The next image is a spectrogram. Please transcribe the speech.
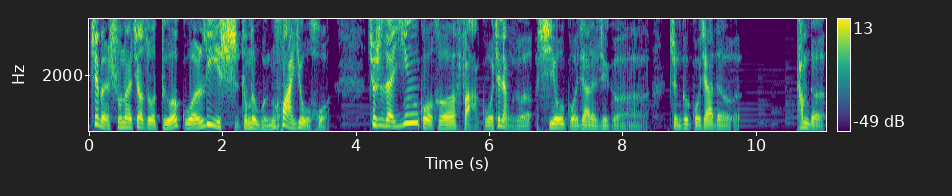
这本书呢，叫做《德国历史中的文化诱惑》。就是在英国和法国这两个西欧国家的这个整个国家的他们的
